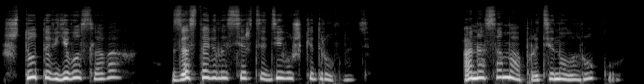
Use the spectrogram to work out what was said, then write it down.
Что-то в его словах заставило сердце девушки дрогнуть. Она сама протянула руку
